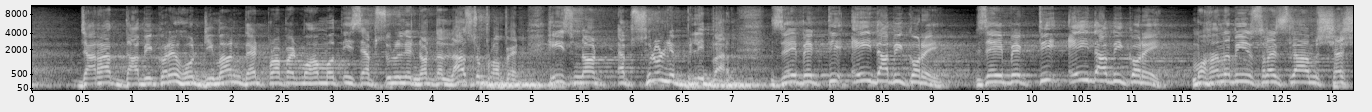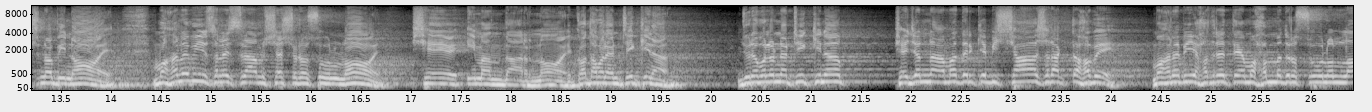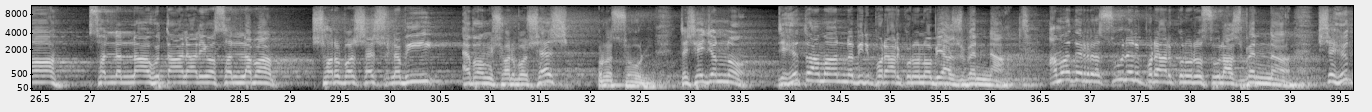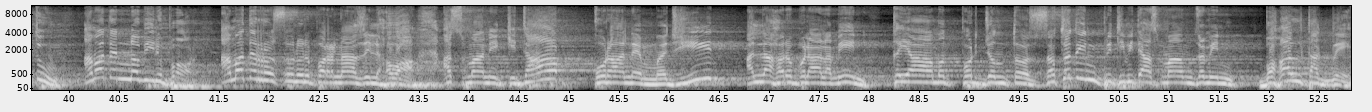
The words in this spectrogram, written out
যারা দাবি করে who demand that prophet Muhammad is absolutely not the last prophet, he is not absolutely believer. যে ব্যক্তি এই দাবি করে, যে ব্যক্তি এই দাবি করে, মহানবী ইসলাম ইসলাম শেষ নবী নয়, মহানবী ইসলাম ইসলাম শেষ রসুল নয়, সে ইমানদার নয়। কথা বলেন ঠিক কিনা? জুড়ে বলুন না ঠিক কিনা? সেই জন্য আমাদেরকে বিশ্বাস রাখতে হবে। মহানবী হজরতে মোহাম্মদ রসুল্লাহ সাল্লাহ তাল আলী ওসাল্লামা সর্বশেষ নবী এবং সর্বশেষ রসুল। তো সেই জন্য যেহেতু আমার নবীর পরে আর কোনো নবী আসবেন না, আমাদের রসুলের পরে আর কোনো রসুল আসবেন না, সেহেতু আমাদের নবীর উপর আমাদের রসুলের উপর নাজিল হওয়া আসমানি কিতাব, কোরআনে মজিদ, আল্লাহ রবুল আলমিন কেয়ামত পর্যন্ত যতদিন পৃথিবীতে আসমান, জমিন বহাল থাকবে,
